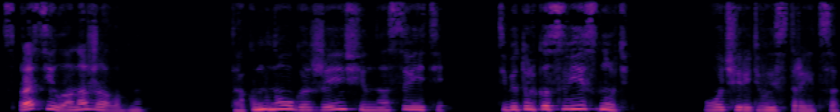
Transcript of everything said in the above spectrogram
Спросила она жалобно. Так много женщин на свете. Тебе только свистнуть, очередь выстроится.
